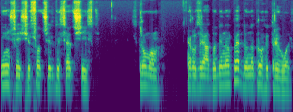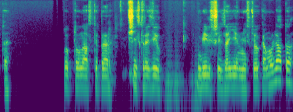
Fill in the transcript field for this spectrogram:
інший 666 струмом розряду 1 А до напруги 3 вольта. Тобто у нас тепер в 6 разів більший за ємністю акумулятор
